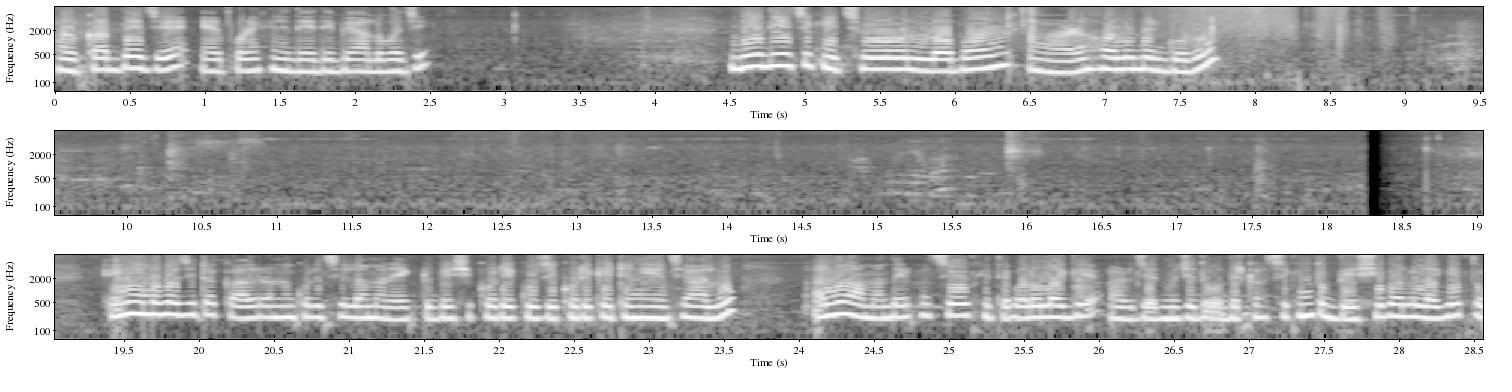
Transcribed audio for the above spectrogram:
হালকা বেজে এরপর এখানে দিয়ে দিবে আলু ভাজি। দিয়ে দিয়েছে কিছু লবণ আর হলুদের গুঁড়ো। আলু ভাজিটা কাল রান্না করেছিলাম আর একটু বেশি করে কুচি করে কেটে নিয়েছে আলু। আলু আমাদের কাছেও খেতে ভালো লাগে আর জেদ মুজিদ ওদের কাছে কিন্তু বেশি ভালো লাগে। তো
